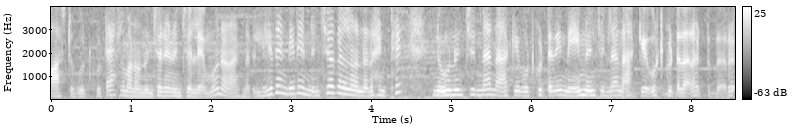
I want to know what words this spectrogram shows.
ఫాస్ట్ కొట్టుకుంటే అసలు మనం నుంచోనే నుంచోలేము అని అంటున్నారు. లేదండి నేను నుంచోగలను అన్నానంటే నువ్వు నుంచున్నా నాకే కొట్టుకుంటుంది నేను నుంచున్నా నాకే కొట్టుకుంటుంది అని అంటున్నారు.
